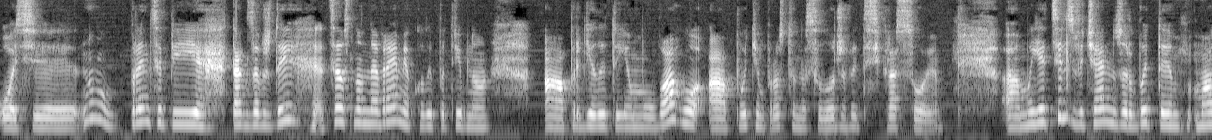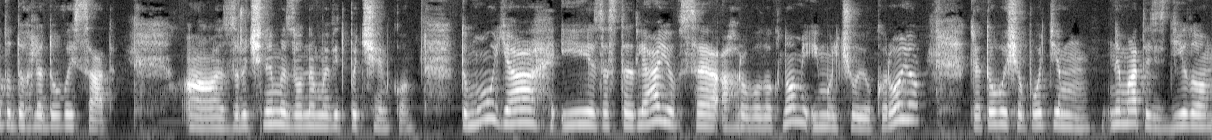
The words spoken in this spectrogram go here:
Ось, е, ну, в принципі, так завжди. Це основне время, коли потрібно приділити йому увагу, а потім просто насолоджуватись красою. Моя ціль, звичайно, зробити малодоглядовий сад. З ручними зонами відпочинку. Тому я і застеляю все агроволокном і мульчую корою, для того, щоб потім не мати діло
